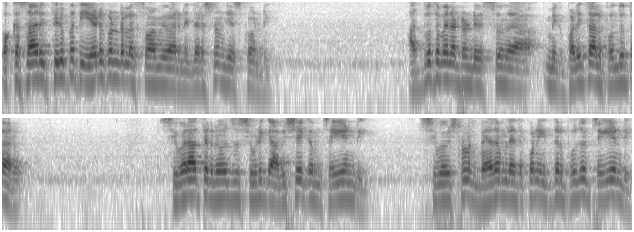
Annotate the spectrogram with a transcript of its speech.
ఒక్కసారి తిరుపతి ఏడుకొండల స్వామి వారిని దర్శనం చేసుకోండి. అద్భుతమైనటువంటి మీకు ఫలితాలు పొందుతారు. శివరాత్రి రోజు శివుడికి అభిషేకం చేయండి. శివ విష్ణువులకు భేదం లేదు కొన్ని ఇద్దరు పూజలు చేయండి.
